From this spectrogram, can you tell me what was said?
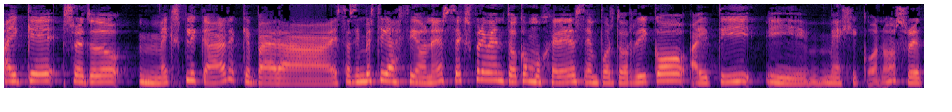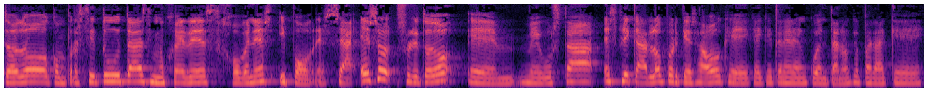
hay que, sobre todo, mm, explicar que para estas investigaciones se experimentó con mujeres en Puerto Rico, Haití y México, ¿no? Sobre todo con prostitutas mujeres jóvenes y pobres. O sea, eso, sobre todo, eh, me gusta explicarlo porque es algo que, que, hay que tener en cuenta, ¿no? Que para que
